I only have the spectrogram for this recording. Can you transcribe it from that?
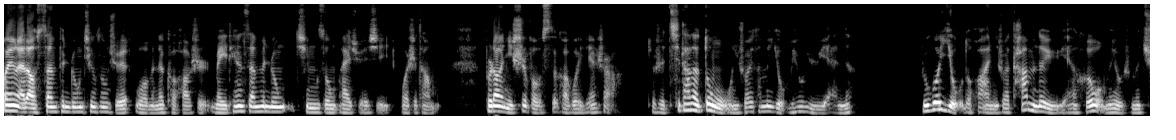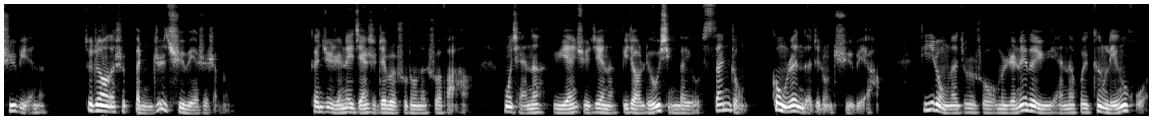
欢迎来到三分钟轻松学，我们的口号是每天三分钟轻松爱学习。我是汤姆。不知道你是否思考过一件事儿啊？就是其他的动物，你说它们有没有语言呢？如果有的话，你说它们的语言和我们有什么区别呢？最重要的是本质区别是什么呢？根据《人类简史》这本书中的说法哈，目前呢，语言学界呢比较流行的有三种共认的这种区别哈。第一种呢，就是说我们人类的语言呢会更灵活、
